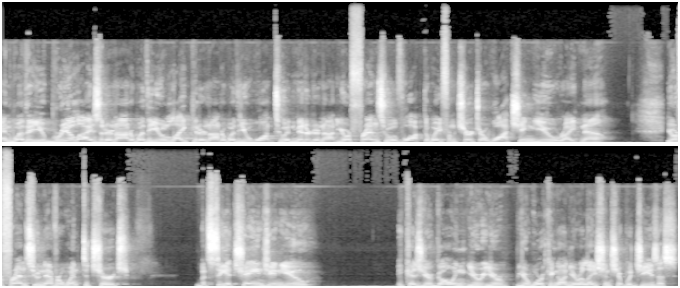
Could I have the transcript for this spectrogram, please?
And whether you realize it or not, or whether you like it or not, or whether you want to admit it or not, your friends who have walked away from church are watching you right now. Your friends who never went to church but see a change in you because you're going you're, you're, you're working on your relationship with jesus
